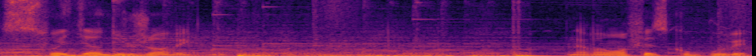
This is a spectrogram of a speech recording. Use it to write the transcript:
soyez indulgents avec nous. On a vraiment fait ce qu'on pouvait.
